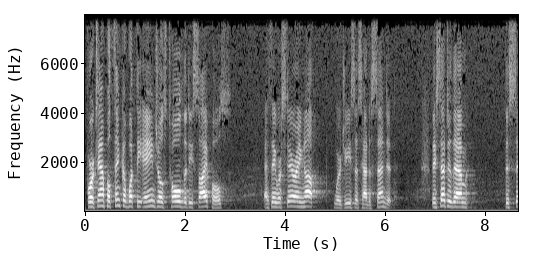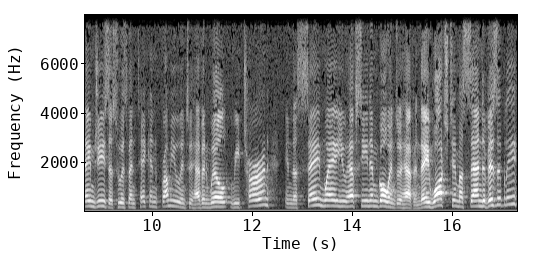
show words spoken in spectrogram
For example, think of what the angels told the disciples as they were staring up where Jesus had ascended. They said to them, the same Jesus who has been taken from you into heaven will return in the same way you have seen him go into heaven. They watched him ascend visibly,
